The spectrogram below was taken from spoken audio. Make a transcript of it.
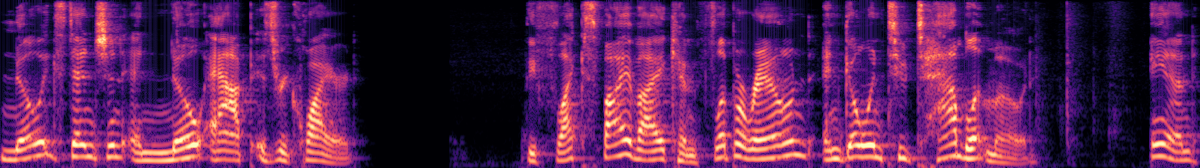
No extension and no app is required. The Flex 5i can flip around and go into tablet mode. And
